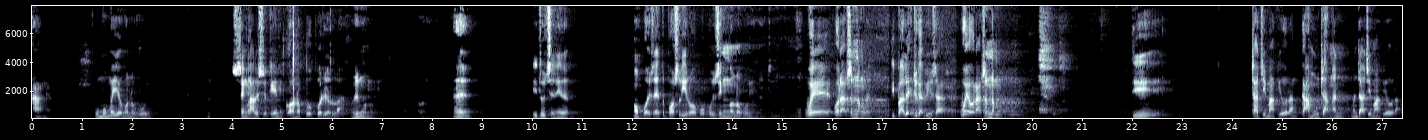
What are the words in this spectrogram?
aneh. Umume ya ngono kuwi. Sing laris ya kene, kono bobor ya lah. Ning ngono. Eh. Itu jenenge apa saya tepo sliro apa apa sing ngono kuwi. Kowe ora seneng dibalik juga bisa. Kowe ora seneng di caci maki orang, kamu jangan mencaci maki orang.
